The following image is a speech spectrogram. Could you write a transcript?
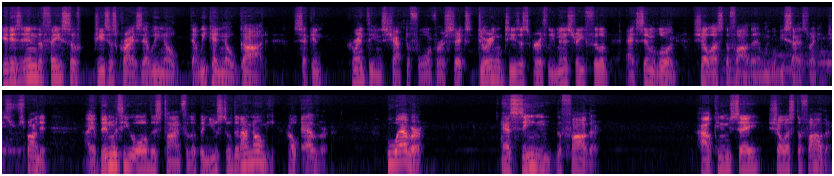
It is in the face of Jesus Christ that we know that we can know God. Second Corinthians chapter 4, verse 6. During Jesus' earthly ministry, Philip asked him, Lord, show us the Father, and we will be satisfied. Jesus responded, I have been with you all this time, Philip, and you still did not know me. However, whoever has seen the Father, how can you say, Show us the Father?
